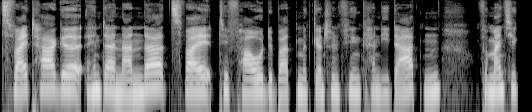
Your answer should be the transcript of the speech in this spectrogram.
zwei Tage hintereinander, zwei TV-Debatten mit ganz schön vielen Kandidaten. Für manche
